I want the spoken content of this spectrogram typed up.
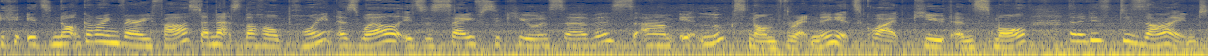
it's not going very fast, and that's the whole point as well. It's a safe, secure service. Um, it looks non threatening, it's quite cute and small, and it is designed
